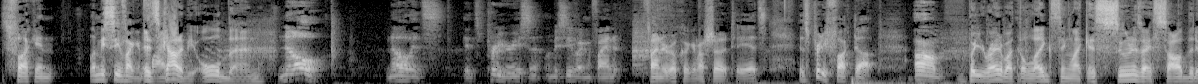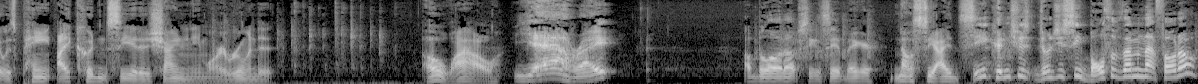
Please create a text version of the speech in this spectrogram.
it's fucking. Let me see if I can. It's got to it. be old then. No, no, it's it's pretty recent. Let me see if I can find it find it real quick, and I'll show it to you. It's it's pretty fucked up. Um, But you're right about the legs thing. Like as soon as I saw that it was paint, I couldn't see it as shiny anymore. It ruined it. Oh wow. yeah, right. I'll blow it up so you can see it bigger. No, see, I See, couldn't you? Don't you see both of them in that photo?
